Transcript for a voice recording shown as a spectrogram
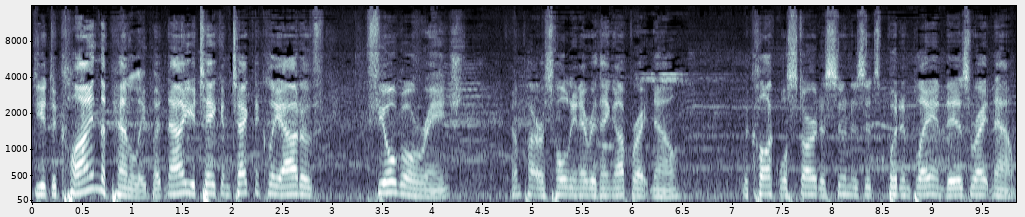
do you decline the penalty? But now you take him technically out of field goal range. Umpire's holding everything up right now. The clock will start as soon as it's put in play, and it is right now.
